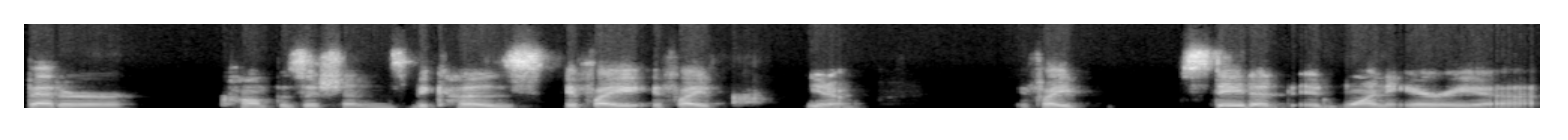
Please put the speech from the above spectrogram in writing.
better compositions because if I if I you know if I stayed at, at one area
